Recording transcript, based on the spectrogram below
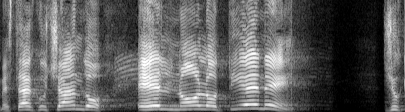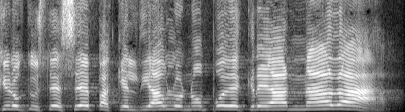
¿Me está escuchando? Él no lo tiene. Yo quiero que usted sepa que el diablo no puede crear nada.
